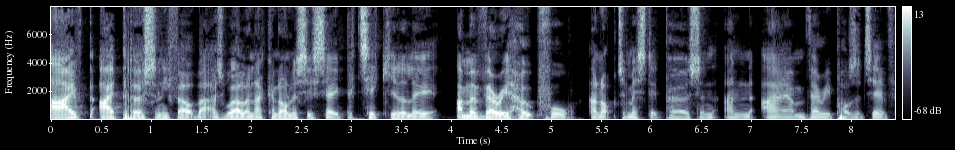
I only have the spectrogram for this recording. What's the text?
I've I personally felt that as well, and I can honestly say, particularly, I'm a very hopeful and optimistic person, and I am very positive,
